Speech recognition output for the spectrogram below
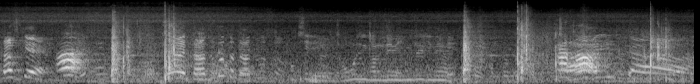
다섯 개. 야, 다 죽었다, 다 죽었어. 확실히 정호진 감독이 힘들긴 해요. 아, 진짜.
